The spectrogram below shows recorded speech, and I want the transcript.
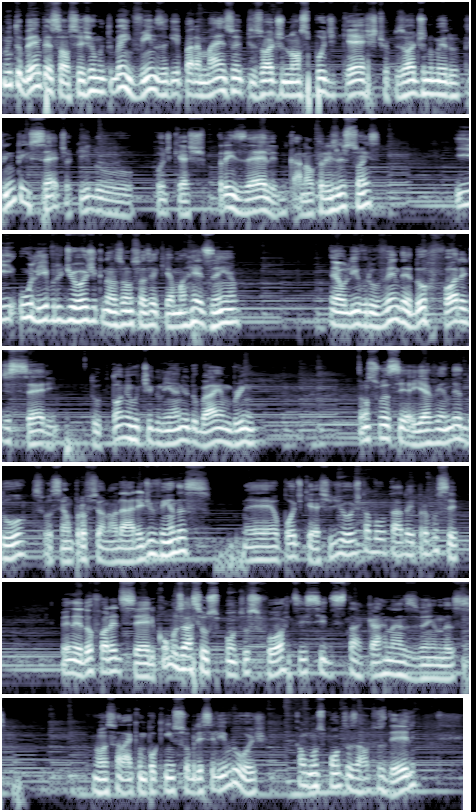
Muito bem, pessoal, sejam muito bem-vindos aqui para mais um episódio do nosso podcast, o episódio número 37 aqui do podcast 3L, no canal 3 Lições. E o livro de hoje que nós vamos fazer aqui é uma resenha, é o livro Vendedor Fora de Série, do Tony Rutigliani e do Brian Brin. Então, se você aí é vendedor, se você é um profissional da área de vendas, é, o podcast de hoje está voltado aí para você. Vendedor fora de série, como usar seus pontos fortes e se destacar nas vendas. Vamos falar aqui um pouquinho sobre esse livro hoje. Alguns pontos altos dele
